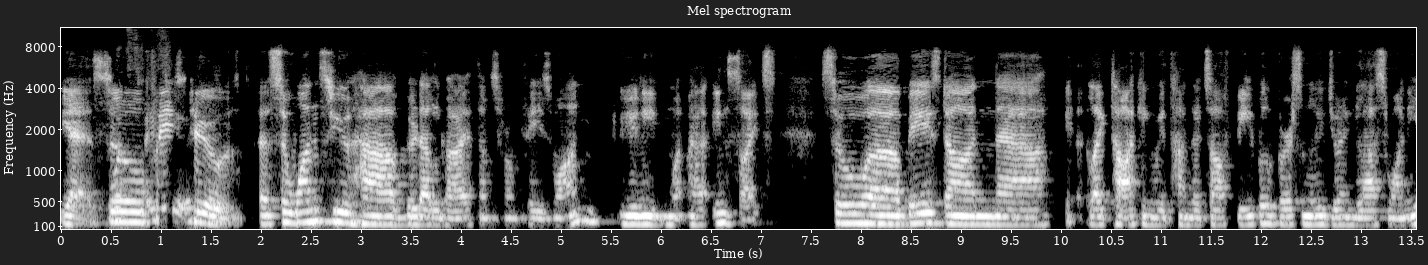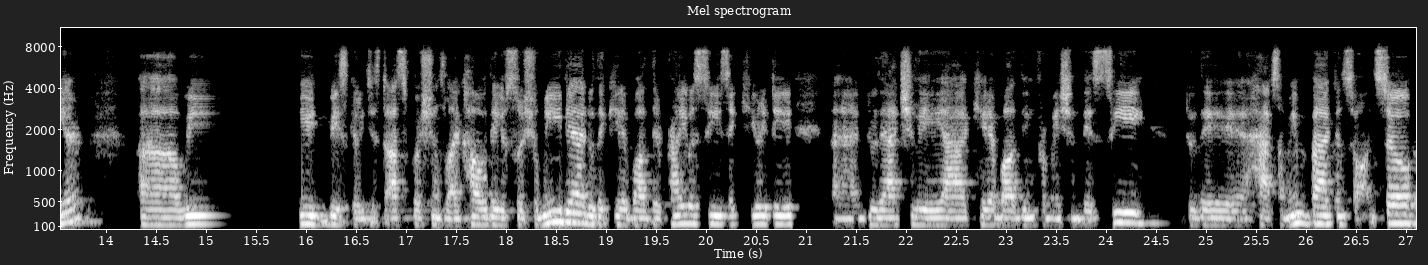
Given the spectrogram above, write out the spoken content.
Yeah, so phase, phase two. Uh, so once you have good algorithms from phase one, you need uh, insights. So uh, based on uh, like talking with hundreds of people personally during the last one year, uh, we you basically just ask questions like how they use social media, do they care about their privacy, security, uh, do they actually care about the information they see, do they have some impact, and so on. So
